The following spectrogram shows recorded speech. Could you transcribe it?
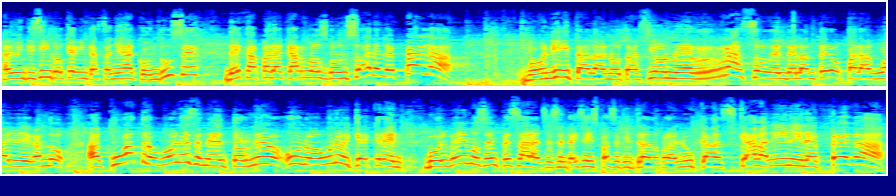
Al 25, Kevin Castañeda conduce. Deja para Carlos González. Le pega. Bonita la anotación raso del delantero paraguayo llegando a cuatro goles en el torneo 1 a 1 y ¿qué creen? Volvemos a empezar al 66 pase filtrado para Lucas Cavallini y le pega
